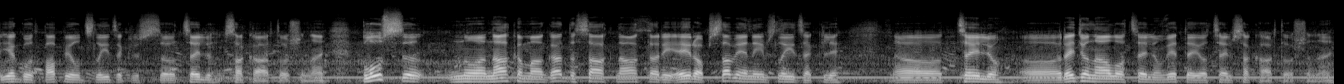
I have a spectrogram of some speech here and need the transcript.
iegūt papildus līdzekļus ceļu sakārtošanai. Plus no nākamā gada sāk nākt arī Eiropas Savienības līdzekļi ceļu, reģionālo ceļu un vietējo ceļu sakārtošanai.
